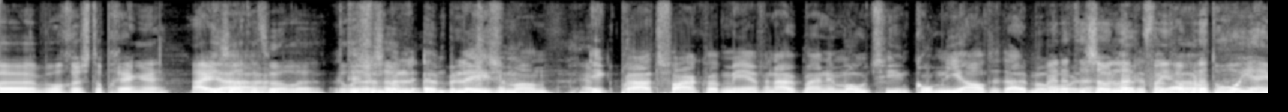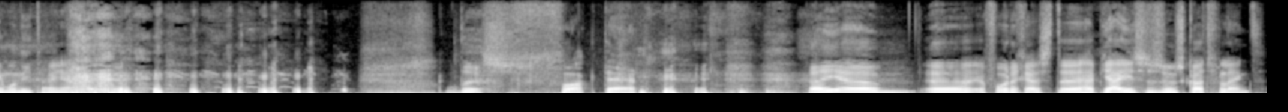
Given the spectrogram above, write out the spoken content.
eh, wel rustig brengen. hè? Hij is altijd wel... eh, Het is een, belezen man. Ja. Ik praat vaak wat meer vanuit mijn emotie en kom niet altijd uit mijn maar dat woorden. is zo leuk van jou, maar dat hoor je helemaal niet aan jou. dus. Fuck that. Hey, ehm, eh, voor de rest, heb jij je seizoenskaart verlengd?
